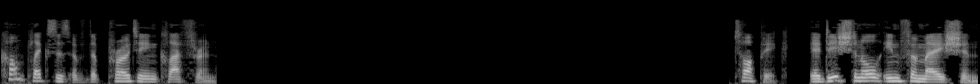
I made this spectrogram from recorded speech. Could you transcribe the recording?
Complexes of the protein clathrin Topic: Additional information.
